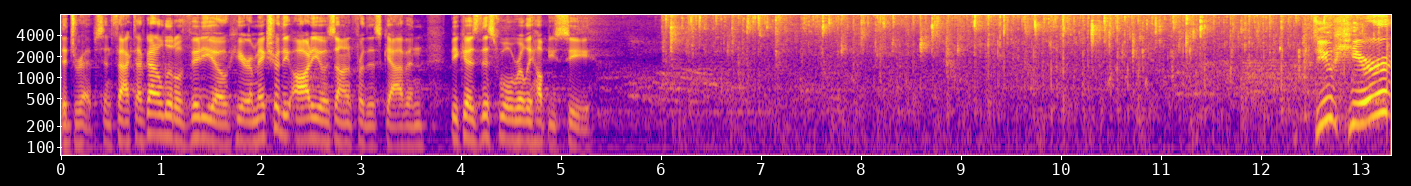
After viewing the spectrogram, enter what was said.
the drips. In fact, I've got a little video here. Make sure the audio is on for this, Gavin, because this will really help you see. Do you hear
